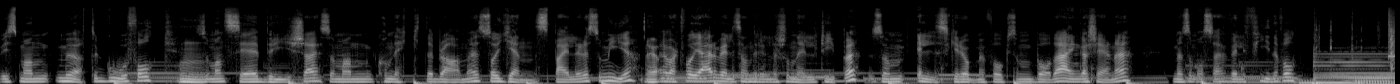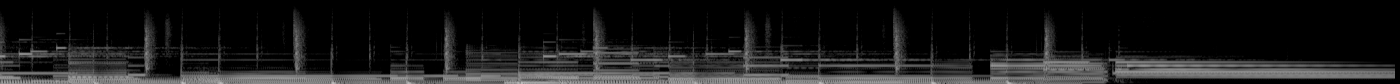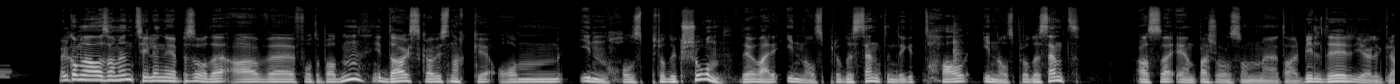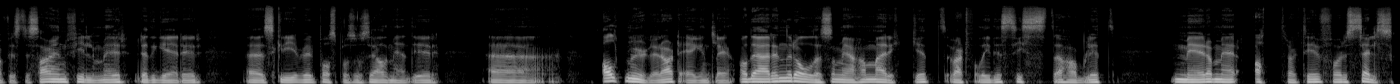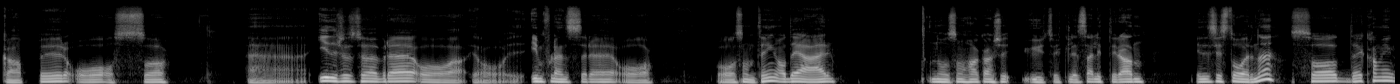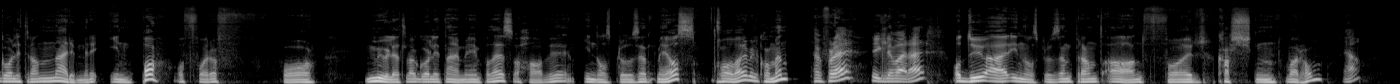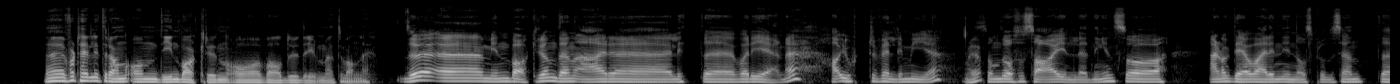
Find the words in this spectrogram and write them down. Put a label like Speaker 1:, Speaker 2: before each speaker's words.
Speaker 1: hvis man møter gode folk
Speaker 2: Mm.
Speaker 1: som man ser bryr seg, som man connecter bra med, så gjenspeiler det så mye.
Speaker 2: Ja.
Speaker 1: I hvert fall Jeg er en veldig sånn relasjonell type som elsker å jobbe med folk som både er engasjerende, men som også er veldig fine folk.
Speaker 2: Velkommen alle sammen til en ny episode av eh, Fotopodden. I dag skal vi snakke om innholdsproduksjon. Det å være innholdsprodusent, en digital innholdsprodusent. Altså en person som eh, tar bilder, gjør litt grafisk design, filmer, redigerer, eh, skriver post på sosiale medier. Alt mulig rart, egentlig. Og det er en rolle som jeg har merket, i hvert fall i det siste, har blitt mer og mer attraktiv for selskaper og også eh, idrettsutøvere og, og influensere og, og sånne ting. Og det er noe som har kanskje utviklet seg litt grann i de siste årene, så det kan vi gå litt grann nærmere inn på. Og for å få mulighet til å gå litt nærmere inn på det, så har vi en innholdsprodusent med oss. Håvard, velkommen.
Speaker 1: Takk for det. Hyggelig å være her.
Speaker 2: Og du er innholdsprodusent annet for Karsten Warholm.
Speaker 1: Ja.
Speaker 2: Eh, fortell litt om din bakgrunn og hva du driver med til vanlig.
Speaker 1: Du, eh, min bakgrunn den er eh, litt eh, varierende. Har gjort veldig mye.
Speaker 2: Ja.
Speaker 1: Som du også sa i innledningen, så er nok det å være en innholdsprodusent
